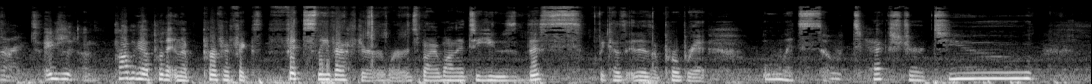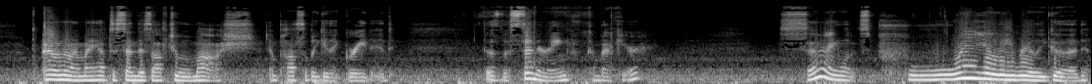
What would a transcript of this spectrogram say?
Alright, I usually, I'm probably gonna put it in a perfect fit sleeve afterwards, but I wanted to use this because it is appropriate. Oh, it's so textured too. I don't know, I might have to send this off to Amash and possibly get it graded. Does the centering, come back here. Centering looks really, really good.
